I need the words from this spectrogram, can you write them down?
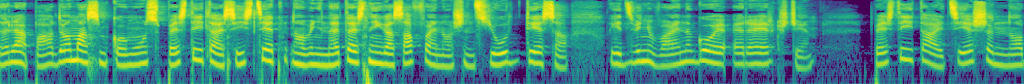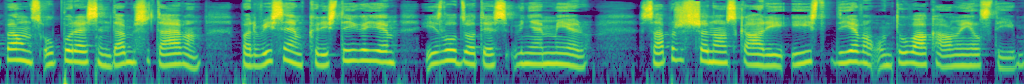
daļā pārdomāsim, ko mūsu pestītājs izciet no viņa netaisnīgās apvainošanas jūdu tiesā, līdz viņu vainagoja ar ērkšķiem. Pestītāja ciešanu nopelnus upurēsim debesu tēvam par visiem kristīgajiem, izlūdzoties viņiem mieru, saprašanos, kā arī īstu dieva un tuvākā mīlestību.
